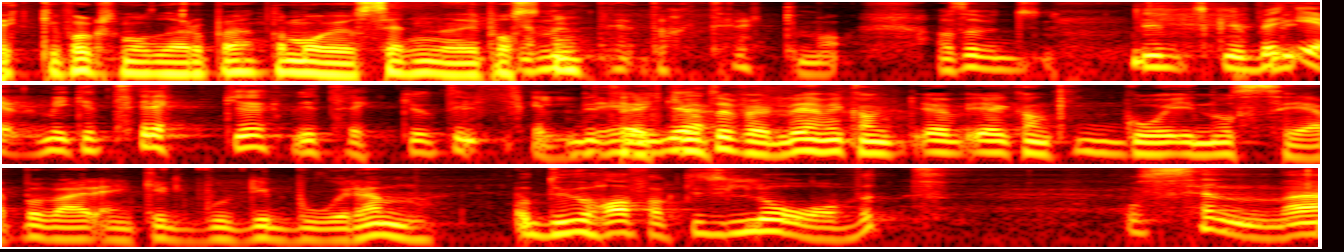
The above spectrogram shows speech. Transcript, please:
trekke folk som bodde der oppe. Da må vi jo sende det i ja, posten. men Da trekker man Altså, Vi skulle bli enige om ikke trekke. Vi trekker jo tilfeldig, vi trekker jo tilfeldig. Vi kan, jeg, jeg kan ikke gå inn og se på hver enkelt hvor de bor hen. Og du har faktisk lovet å sende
